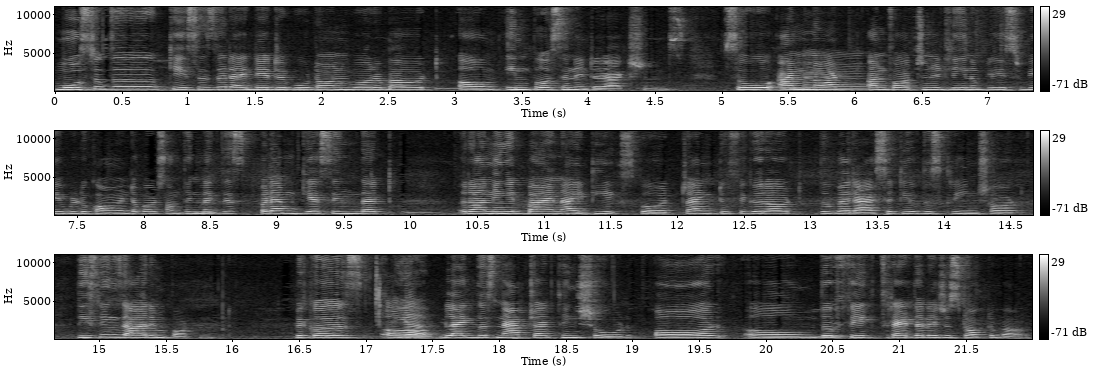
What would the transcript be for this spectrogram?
Most of the cases that I did report on were about um, in-person interactions. So I'm not, unfortunately, in a place to be able to comment about something like this. But I'm guessing that running it by an IT expert, trying to figure out the veracity of the screenshot, these things are important because uh, Yeah. like the snapchat thing showed or um, the fake thread that i just talked about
